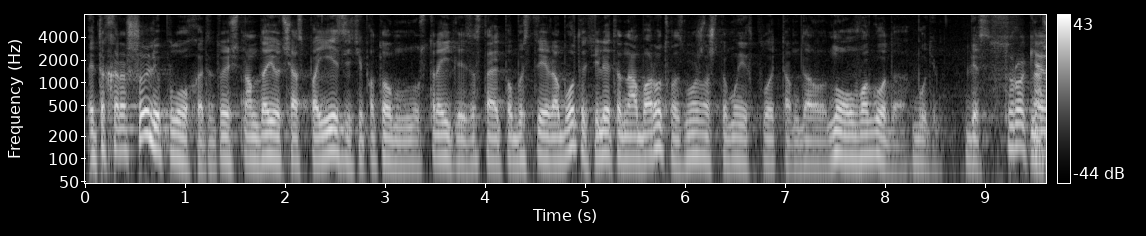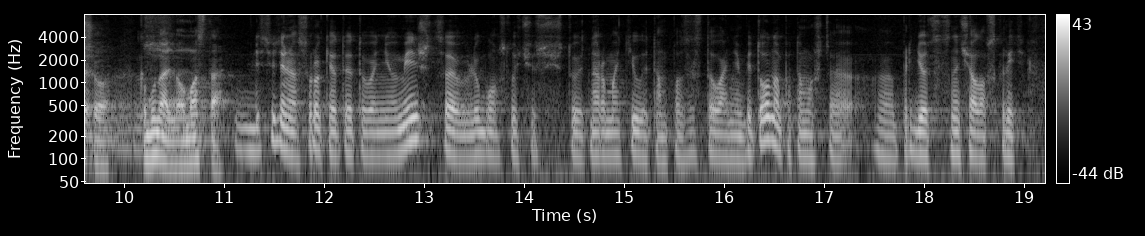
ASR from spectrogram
Это хорошо или плохо? Это то есть нам дает сейчас поездить и потом ну, строители заставят побыстрее работать? Или это наоборот, возможно, что мы вплоть там до Нового года будем без сроки, нашего коммунального моста? Действительно, сроки от этого не уменьшатся. В любом случае существуют нормативы там, по застыванию бетона, потому что э, придется сначала вскрыть Э,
